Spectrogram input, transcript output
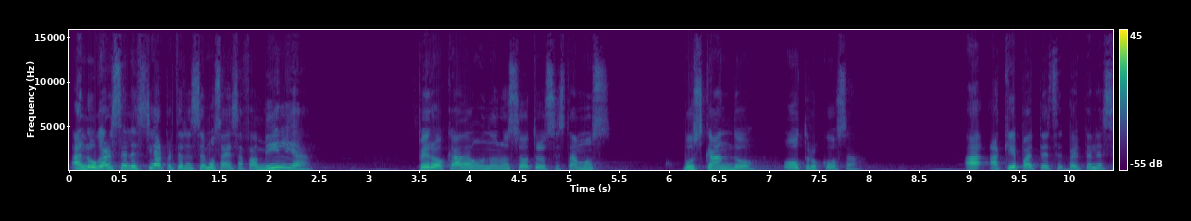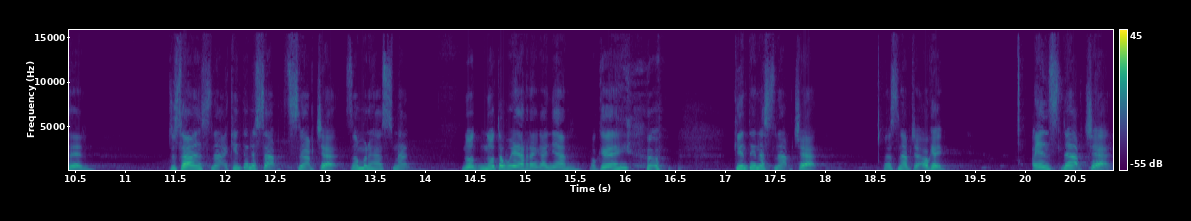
al hogar celestial, pertenecemos a esa familia. Pero cada uno de nosotros estamos buscando otra cosa. ¿A, qué pertenecer? ¿Tú sabes, quién tiene Snapchat? Somebody has Snap? No, no te voy a regañar, ¿ok? ¿Quién tiene Snapchat? Snapchat, ok. En Snapchat,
